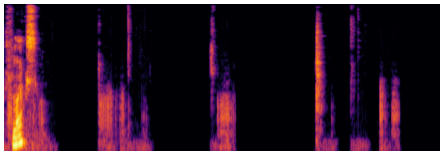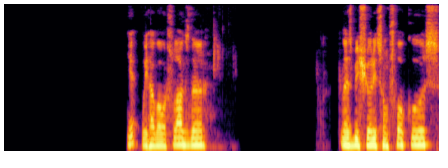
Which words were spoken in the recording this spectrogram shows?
Flux. yeah we have our flux there let's be sure it's on focus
